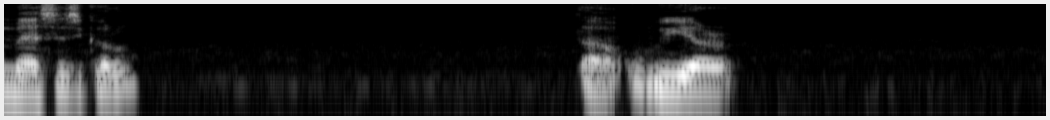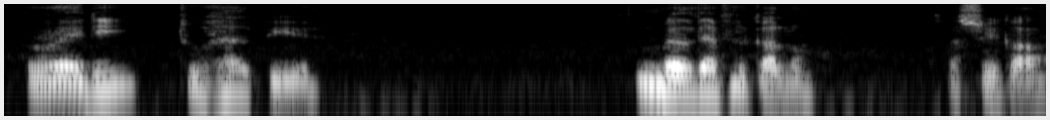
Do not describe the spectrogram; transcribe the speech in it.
ਮੈਸੇਜ ਕਰੋ। ਤਾਂ we are ready to help you ਮਿਲਦੇ ਹਾਂ ਫਿਰ ਕੱਲ ਨੂੰ। ਸਤਿ ਸ਼੍ਰੀ ਅਕਾਲ।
